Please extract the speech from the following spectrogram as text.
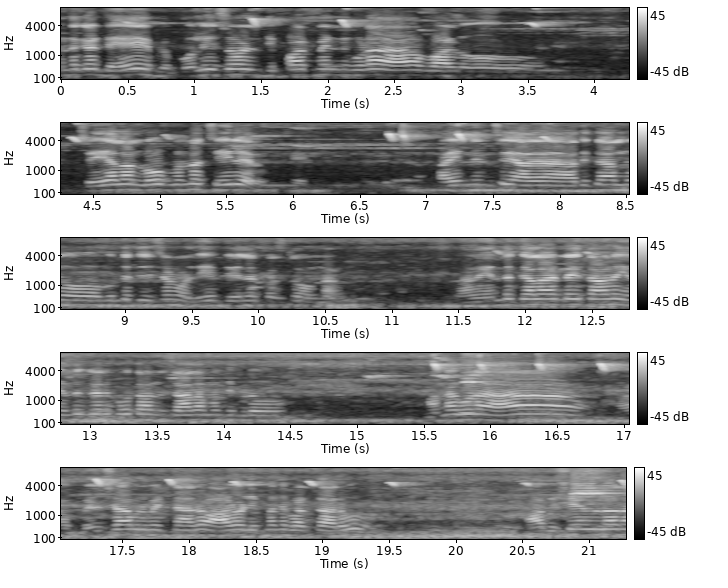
ఎందుకంటే ఇప్పుడు పోలీసు వాళ్ళ డిపార్ట్మెంట్ని కూడా వాళ్ళు చేయాలని లోపల ఉన్నా చేయలేరు. పైన నుంచి అధికారులు ముద్ద తీసిన వాళ్ళు ఏం చేయలేని పరిస్థితిలో ఉన్నారు. ఎందుకు గలాట్లయితామో ఎందుకు చనిపోతామని చాలా మంది ఇప్పుడు మొన్న కూడా బెల్ షాపులు పెట్టినారు ఆడవాళ్ళు ఇబ్బంది పడతారు. ఆ విషయంలోన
